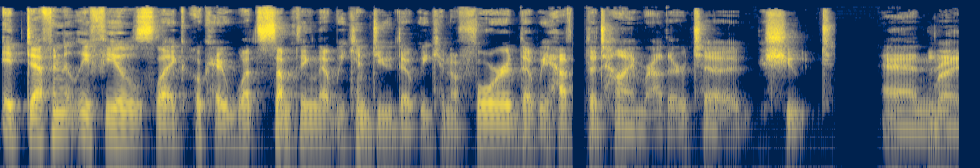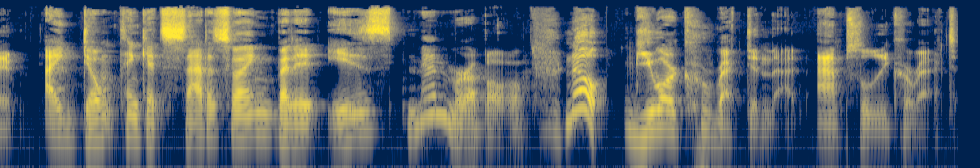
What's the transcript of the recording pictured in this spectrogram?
it definitely feels like okay what's something that we can do that we can afford that we have the time rather to shoot and Right. i don't think it's satisfying but it is memorable No, you are correct in that. Absolutely correct.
